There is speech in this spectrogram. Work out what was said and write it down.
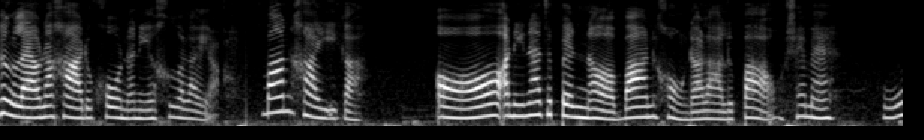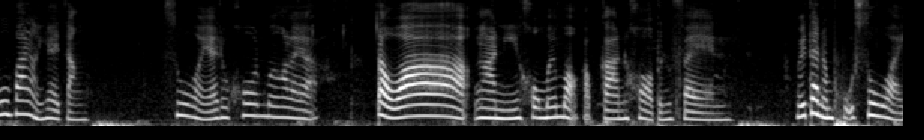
ถึงแล้วนะคะทุกคนอันนี้คืออะไรอะบ้านใครอีกอะอ๋อ อันนี้น่าจะเป็นเอ่อบ้านของดาราหรือเปล่า ใช่ไหมโอ้บ้านหลังใหญ่จัง สวยอะทุกคนเมืองอะไรอะ แต่ว่างานนี้คงไม่เหมาะกับการขอเป็นแฟน เฮ้ย แต่น้ำพุสวย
